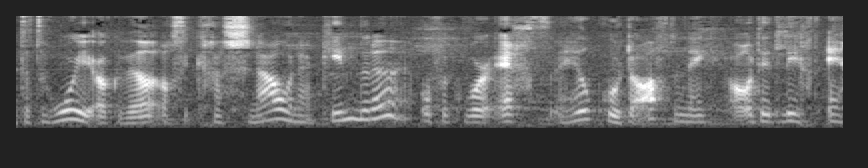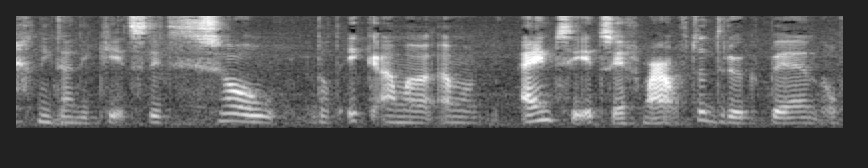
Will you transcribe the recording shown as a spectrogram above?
dat hoor je ook wel, als ik ga snauwen naar kinderen, of ik word echt heel kort af, dan denk ik, oh, dit ligt echt niet aan die kids. Dit is zo dat ik aan mijn, aan mijn eind zit, zeg maar, of te druk ben. Of,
